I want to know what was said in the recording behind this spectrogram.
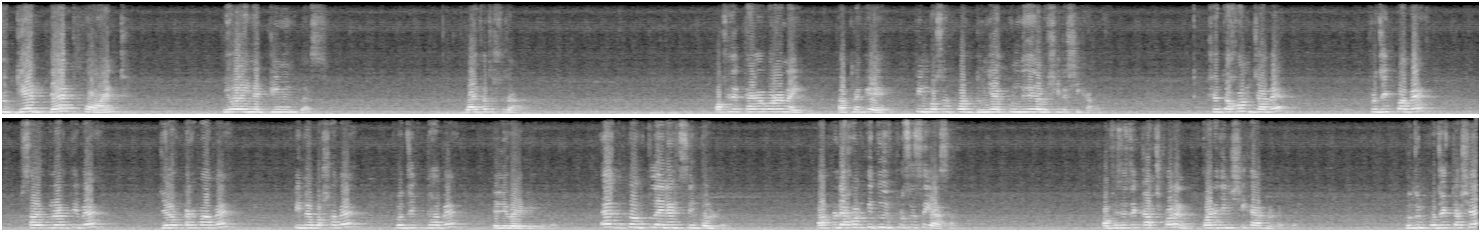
to get that point you are in a dreaming class life এত সোজা অফিসের টাকা পড়া নাই, আপনাকে তিন বছর পর দুনিয়া কোন দিকে যাবে সেটা শিখাবে সে তখন যাবে প্রজেক্ট পাবে সার্কুলার দিবে যে লোকটাকে পাবে টিমে বসাবে প্রজেক্ট উঠাবে ডেলিভারি দিয়ে দেবে। একদম প্লেন অ্যান্ড সিম্পল লোক আপনারা এখন কিন্তু ওই প্রসেসেই আছেন। অফিসে যে কাজ করেন, কয়টা জিনিস শিখায় আপনাদেরকে? নতুন প্রজেক্ট আসে,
